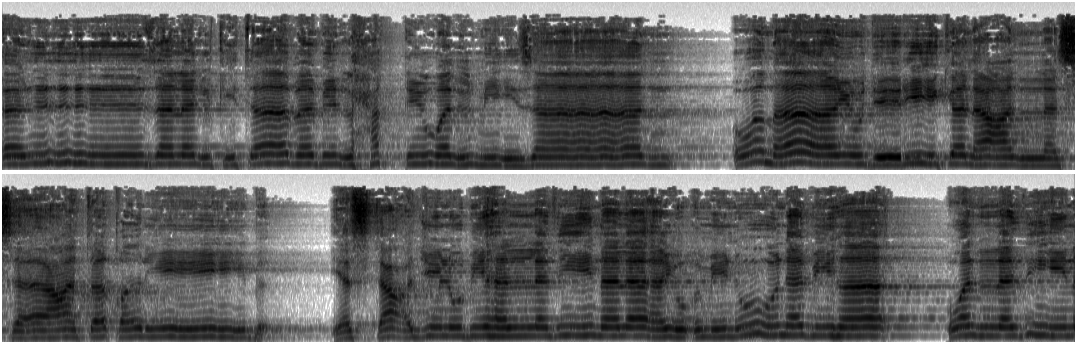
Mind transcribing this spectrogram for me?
أنزل الكتاب بالحق والميزان وما يدريك لعل الساعة قريب يستعجل بها الذين لا يؤمنون بها والذين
